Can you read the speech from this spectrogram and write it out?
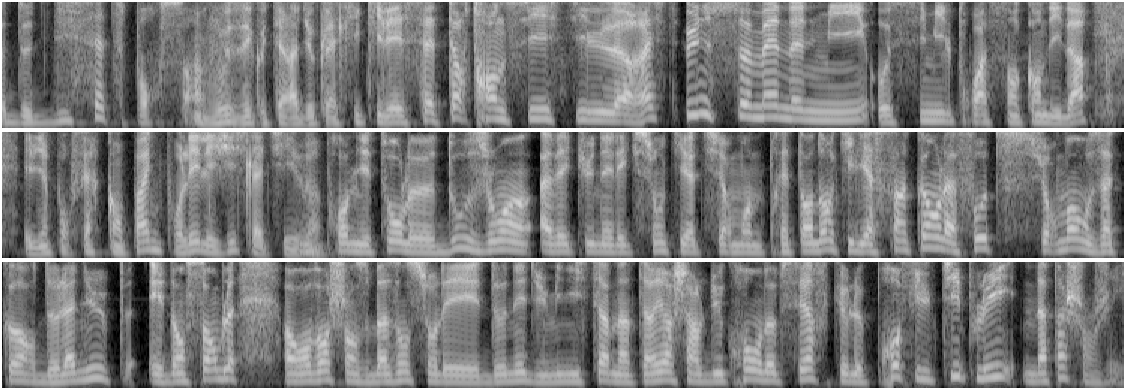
de 17%. Vous écoutez Radio Classique, il est 7h36. Il reste une semaine et demie aux 6300 candidats et bien pour faire campagne pour les législatives. Premier tour le 12 juin avec une élection qui attire moins de prétendants qu'il y a cinq ans. La faute sûrement aux accords de l'ANUP et d'ensemble. En revanche, en se basant sur les données du ministère de l'Intérieur, Charles Ducrot, on observe que le profil type, lui, n'a pas changé.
